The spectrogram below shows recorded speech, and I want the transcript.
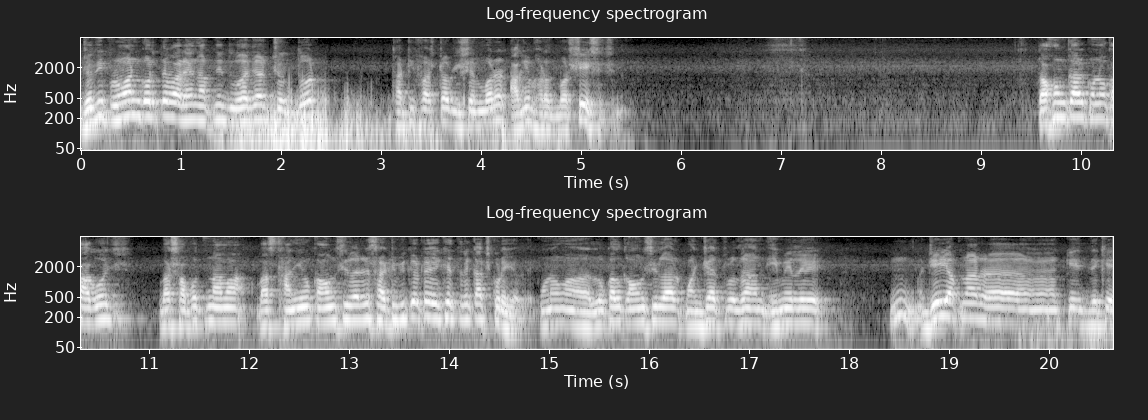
যদি প্রমাণ করতে পারেন, আপনি দু হাজার চোদ্দোর থার্টি ফার্স্ট অফ ডিসেম্বরের আগে ভারতবর্ষে এসেছেন। তখনকার কোনো কাগজ বা শপথনামা বা স্থানীয় কাউন্সিলরের সার্টিফিকেটও এক্ষেত্রে কাজ করে যাবে। কোনো লোকাল কাউন্সিলর পঞ্চায়েত প্রধান এমএলএ হুম, যেই আপনার কে দেখে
